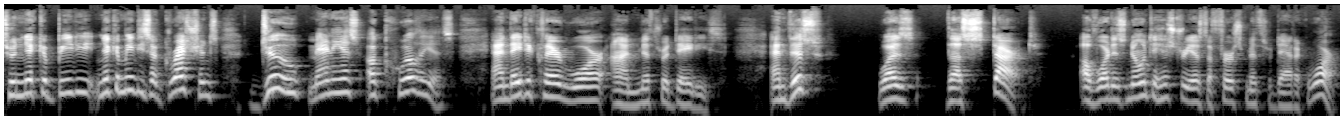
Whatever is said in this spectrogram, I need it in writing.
to Nicomedes' aggressions due Manius Aquillius. And they declared war on Mithridates. And this was the start of what is known to history as the First Mithridatic War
